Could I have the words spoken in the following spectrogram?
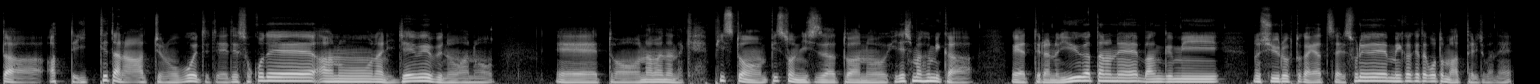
たあって行ってたなっていうのを覚えててでそこであの何 JWAVE のあのえっ、と名前なんだっけ？ピストンピストン西澤とあの秀島文香がやってるあの夕方のね番組の収録とかやってたりそれ見かけたこともあったりとかね。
